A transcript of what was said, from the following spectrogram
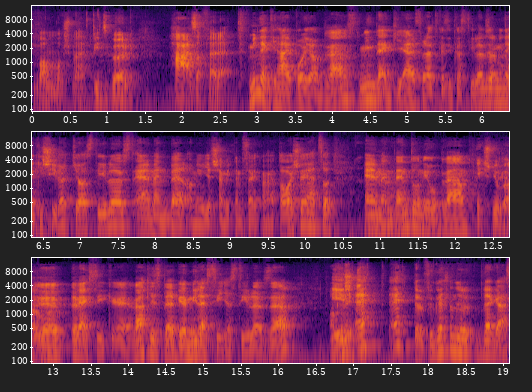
van most már Pittsburgh háza felett. Mindenki hype a browns mindenki elfeledkezik a Steelersről, mindenki síratja a Steelers-t, elment Bell, ami ugye semmit nem számít, mert tavaly se játszott, elment Antonio Brown, És nyugalom ö, öregszik Ratlisberger, mi lesz így a Steelers-zel, És ett, ettől függetlenül Vegas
